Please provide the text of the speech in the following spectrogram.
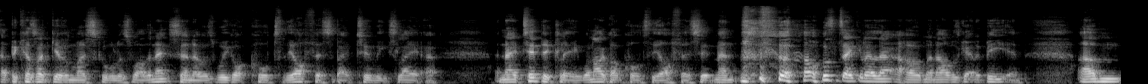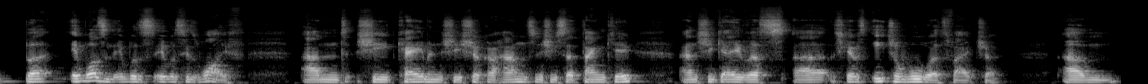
uh, because I'd given my school as well, the next thing I know was we got called to the office about two weeks later. And now, typically, when I got called to the office, it meant I was taking a letter home and I was getting a beating. Um, but it wasn't. It was it was his wife, and she came and she shook our hands and she said thank you, and she gave us uh, she gave us each a Woolworths voucher, um,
